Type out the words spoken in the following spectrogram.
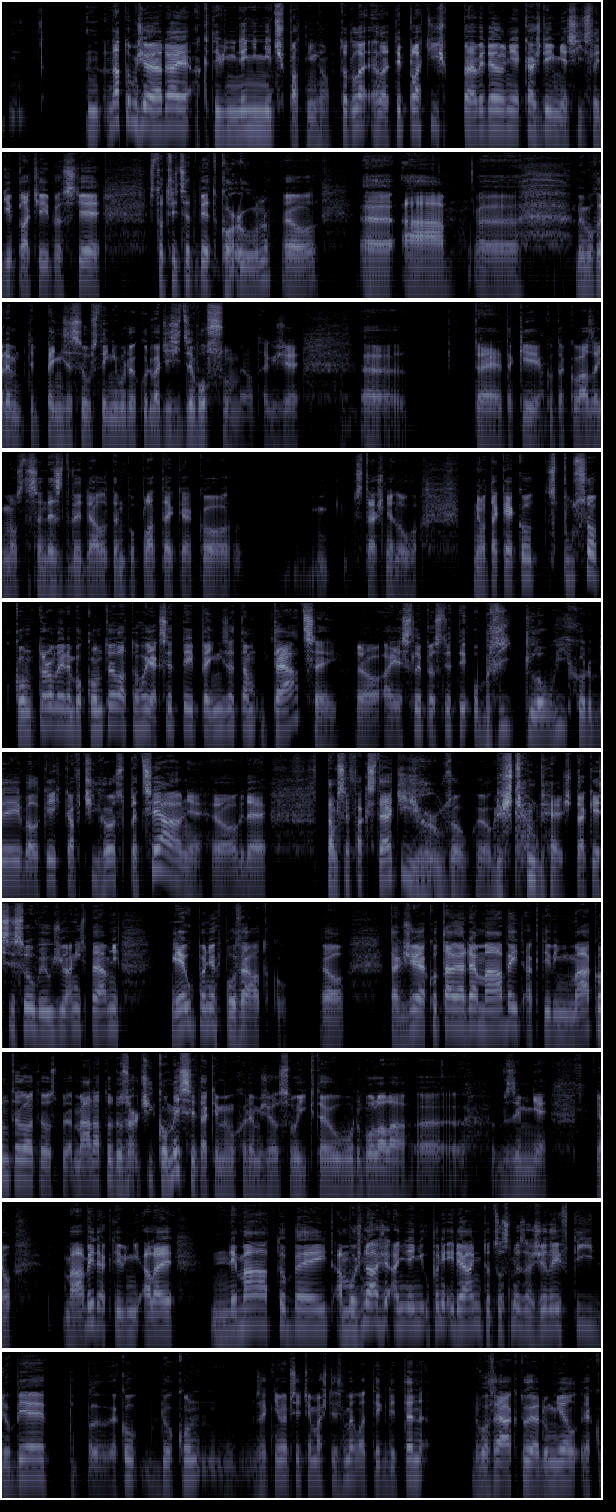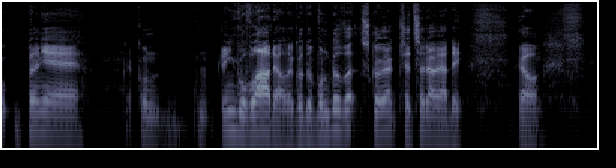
na tom, že rada je aktivní, není nic špatného. Tohle, hele, ty platíš pravidelně, každý měsíc lidi platí prostě 135 korun, jo, eh, a e, mimochodem ty peníze jsou stejně od roku 2008, jo, takže e, to je taky jako taková zajímavost, se nezdvedal ten poplatek jako strašně dlouho. No tak jako způsob kontroly nebo kontrola toho, jak se ty peníze tam utrácejí, jo, a jestli prostě ty obří dlouhý chodby velkých kavčího speciálně, jo, kde tam se fakt ztrátíš hrůzou, jo, když tam jdeš, tak jestli jsou využívaný správně, je úplně v pořádku. Jo? Takže jako ta rada má být aktivní, má kontrolovat, má na to dozorčí komisi taky mimochodem, že jo, svojí, kterou odvolala uh, v zimě. Jo? Má být aktivní, ale nemá to být, a možná, že ani není úplně ideální to, co jsme zažili v té době, jako dokon, řekněme před těma čtyřmi lety, kdy ten dvořák tu radu měl jako úplně jako není ovládal, jako to on byl skoro jak předseda rady. Jo.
